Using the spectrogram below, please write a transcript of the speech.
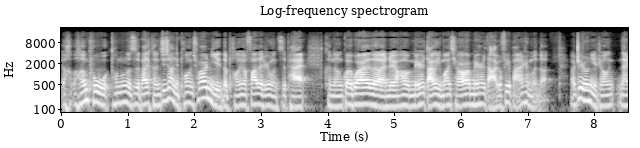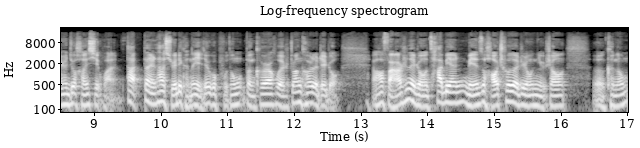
很很普普通通的自拍，可能就像你朋友圈里的朋友发的这种自拍，可能乖乖的，然后没事打个羽毛球，没事打个飞盘什么的。然后这种女生男生就很喜欢，但但是她的学历可能也就个普通本科或者是专科的这种，然后反而是那种擦边每天坐豪车的这种女生，呃，可能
